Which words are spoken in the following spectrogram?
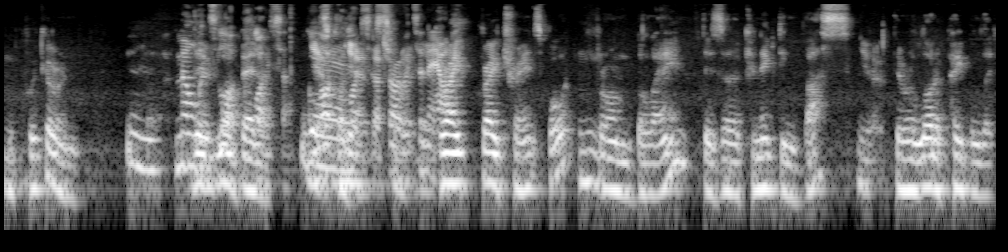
and quicker and Mm. melbourne's a a lot lot better. closer a Yeah. lot Yeah, closer that's so right, it's an hour great great transport Mm. from Ballan. There's a connecting bus. You know, There are a lot of people that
